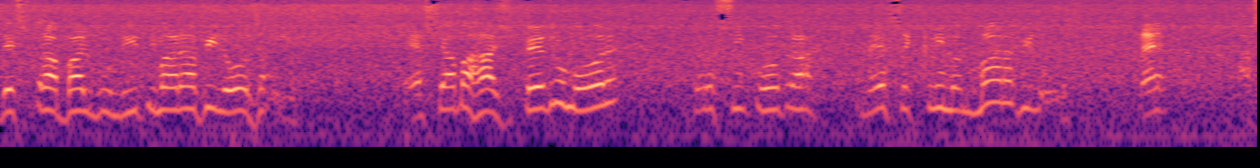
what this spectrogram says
desse trabalho bonito e maravilhoso aí. Essa é a barragem Pedro Moura, ela se encontra nesse clima maravilhoso, né? Às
